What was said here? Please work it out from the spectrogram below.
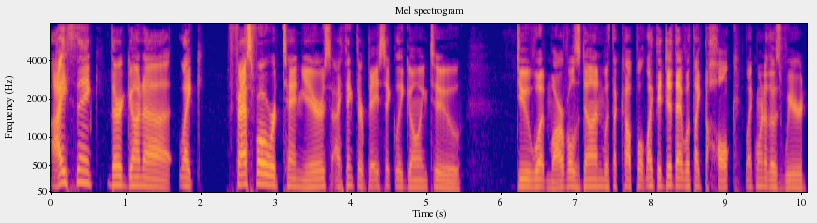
I think they're gonna like fast forward ten years. I think they're basically going to do what Marvel's done with a couple. Like they did that with like the Hulk, like one of those weird,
